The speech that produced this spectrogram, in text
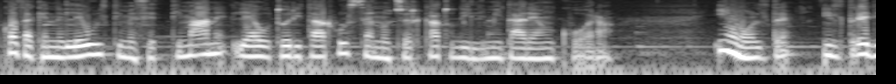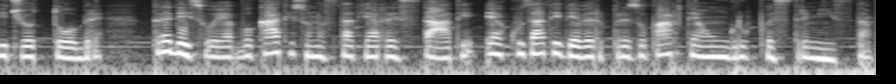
cosa che nelle ultime settimane le autorità russe hanno cercato di limitare ancora. Inoltre, il 13 ottobre, tre dei suoi avvocati sono stati arrestati e accusati di aver preso parte a un gruppo estremista.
